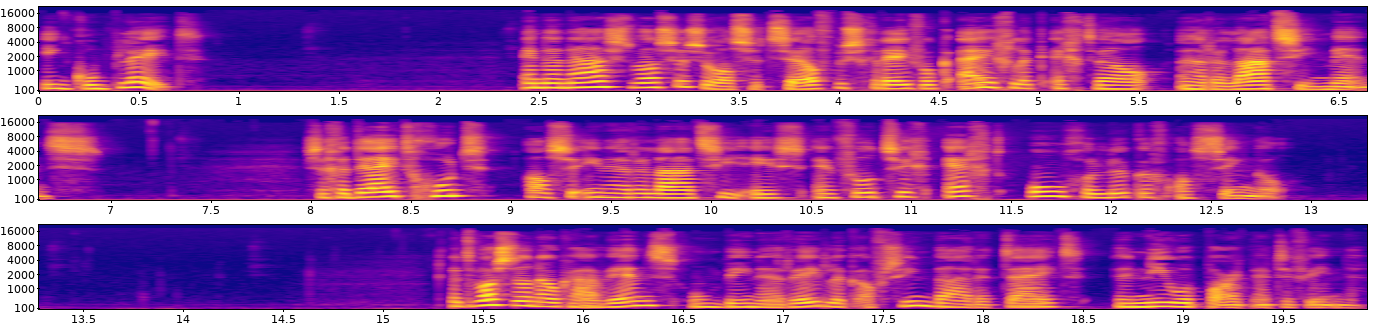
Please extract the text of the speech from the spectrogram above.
incompleet. En daarnaast was ze, zoals ze het zelf beschreef, ook eigenlijk echt wel een relatiemens. Ze gedijt goed als ze in een relatie is en voelt zich echt ongelukkig als single. Het was dan ook haar wens om binnen redelijk afzienbare tijd een nieuwe partner te vinden.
